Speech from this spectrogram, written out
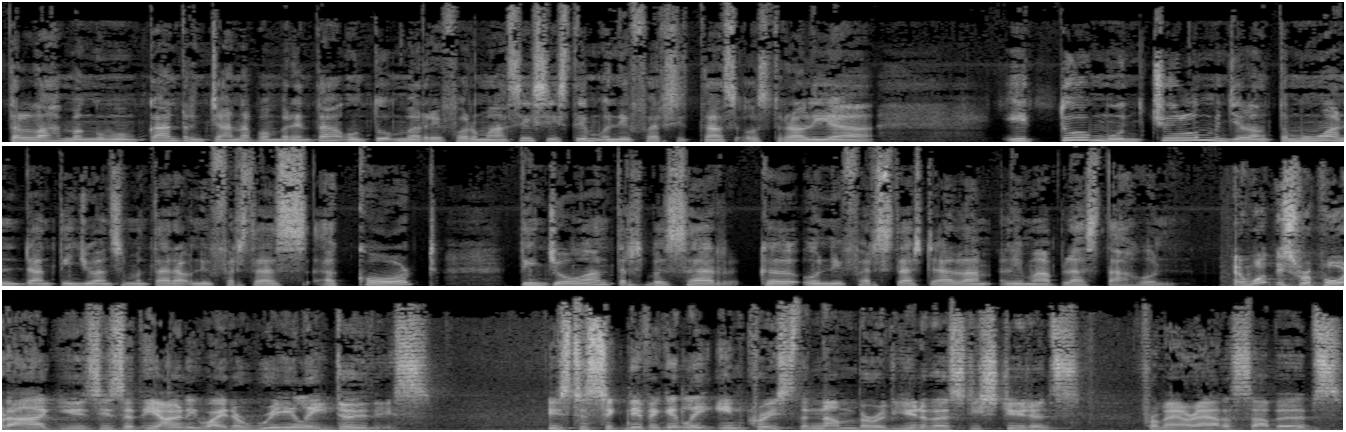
telah mengumumkan rencana pemerintah untuk mereformasi sistem Universitas Australia itu muncul menjelang temuan dan tinjauan sementara Universitas Accord, tinjauan terbesar ke universitas dalam 15 tahun. And what this report argues is that the only way to really do this is to significantly increase the number of university students from our outer suburbs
